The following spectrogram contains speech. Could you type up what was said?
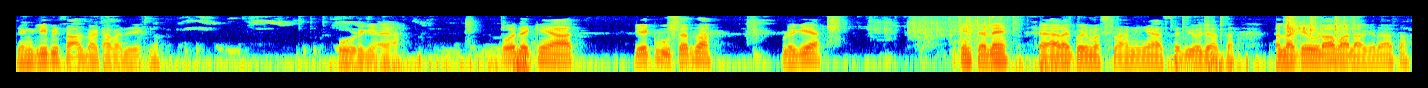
जंगली भी साथ बैठा हुआ देख लो। उड़ गया यार। वो देखें यार, ये कबूतर था, उड़ गया। लेकिन चलें, खैर है, कोई मसला नहीं है, ऐसे भी हो जाता। हालाँकि उड़ा हुआ लग रहा था।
